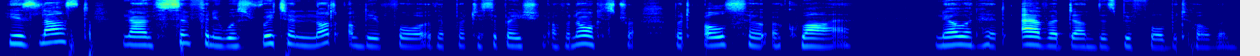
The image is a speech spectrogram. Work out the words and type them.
His last Ninth Symphony was written not only for the participation of an orchestra, but also a choir. No one had ever done this before Beethoven.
